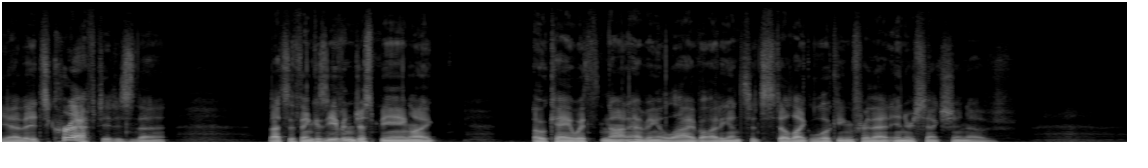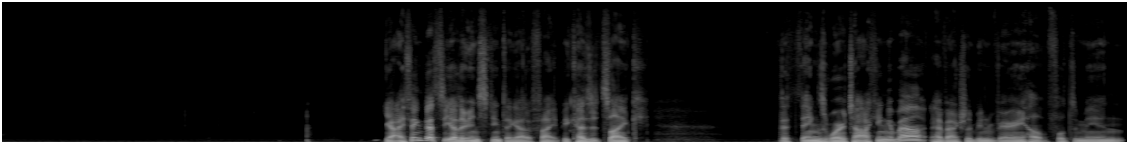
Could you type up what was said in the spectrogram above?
Yeah, it's crafted is the that's the thing cuz even just being like okay with not having a live audience, it's still like looking for that intersection of Yeah, I think that's the other instinct I got to fight because it's like the things we're talking about have actually been very helpful to me in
